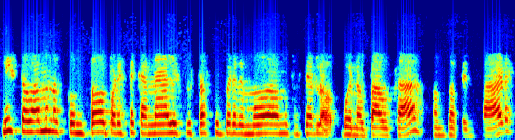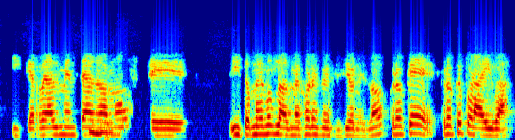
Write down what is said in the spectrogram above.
listo, vámonos con todo por este canal, esto está súper de moda, vamos a hacerlo. Bueno, pausa, vamos a pensar y que realmente hagamos eh, y tomemos las mejores decisiones, ¿no? Creo que, creo que por ahí va.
